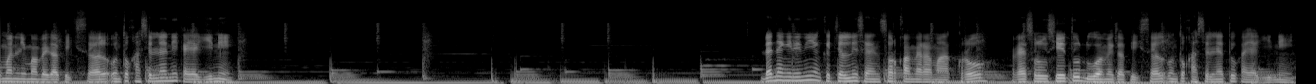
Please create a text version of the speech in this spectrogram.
cuma 5 megapiksel, untuk hasilnya nih kayak gini. Dan yang ini nih yang kecil nih sensor kamera makro, resolusi itu 2 megapiksel, untuk hasilnya tuh kayak gini.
